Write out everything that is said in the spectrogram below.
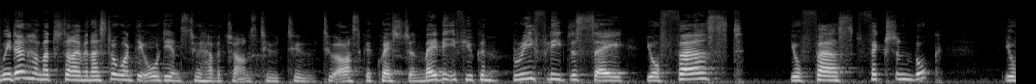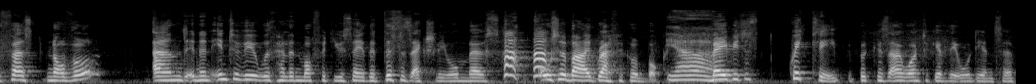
we don't have much time, and I still want the audience to have a chance to, to, to ask a question. Maybe if you can briefly just say your first, your first fiction book, your first novel, and in an interview with Helen Moffett, you say that this is actually your most autobiographical book. Yeah. Maybe just quickly, because I want to give the audience a, an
